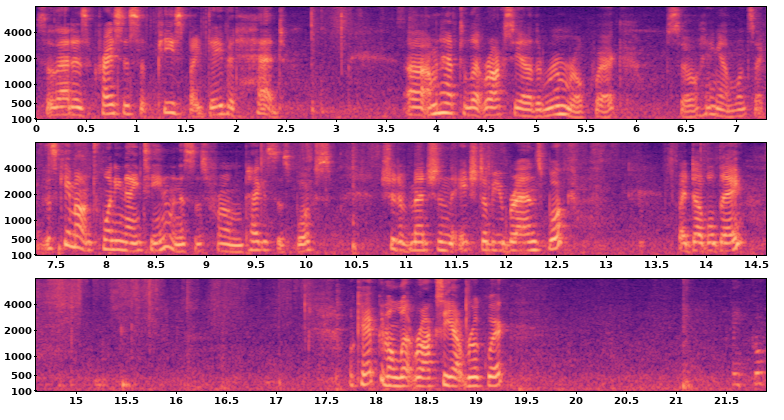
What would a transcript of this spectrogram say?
So that is A Crisis of Peace by David Head. Uh, I'm going to have to let Roxy out of the room real quick, so hang on one second. This came out in 2019, and this is from Pegasus Books. Should have mentioned the H.W. Brands book. It's by Doubleday. Okay, I'm going to let Roxy out real quick. Hey, go.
